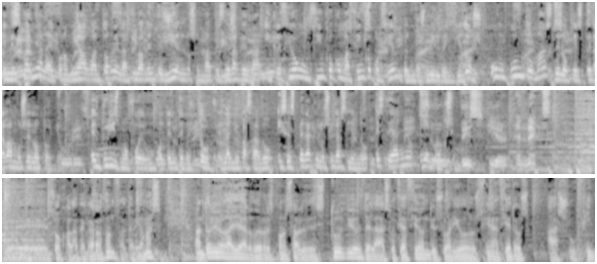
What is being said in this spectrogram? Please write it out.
En España la economía aguantó relativamente bien los embates de la guerra y creció un 5,5% en 2022, un punto más de lo que esperábamos en otoño. El turismo fue un potente vector el año pasado y se espera que lo siga siendo este año y el próximo. Pues ojalá tenga razón, faltaría más. Antonio Gallardo es responsable de estudios de la Asociación de Usuarios Financieros a su fin.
